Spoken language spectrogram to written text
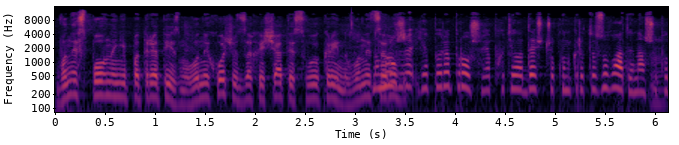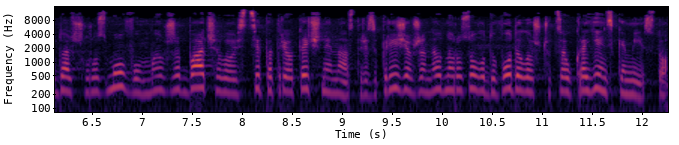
вони сповнені патріотизму, вони хочуть захищати свою країну. Вони Ну, це роблять. вже, я перепрошую, я б хотіла дещо конкретизувати нашу подальшу розмову. Ми вже бачили ось ці патріотичний настрій. Запоріжжя вже неодноразово доводило, що це українське місто.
